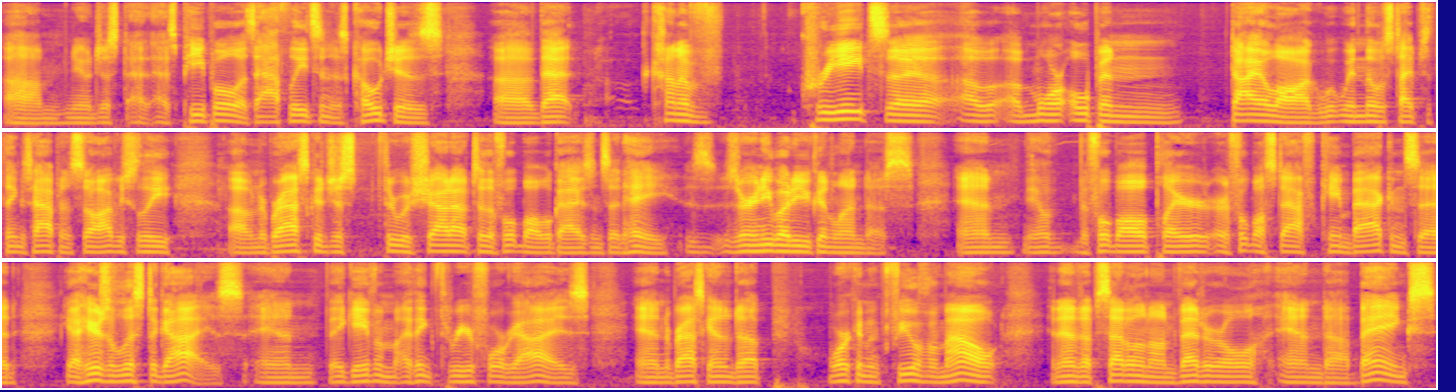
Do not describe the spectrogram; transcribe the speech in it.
Um, you know, just as, as people, as athletes, and as coaches, uh, that kind of creates a, a, a more open dialogue when those types of things happen. So obviously, uh, Nebraska just threw a shout out to the football guys and said, "Hey, is, is there anybody you can lend us?" And you know, the football player or football staff came back and said, "Yeah, here's a list of guys," and they gave him, I think, three or four guys, and Nebraska ended up working a few of them out and ended up settling on Vedral and uh, Banks.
